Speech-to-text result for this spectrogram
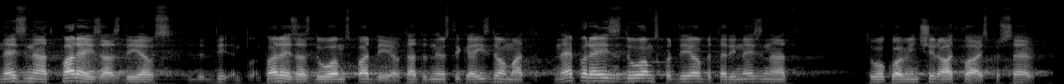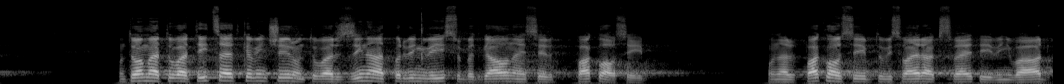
nezināt pareizās, dievs, di, pareizās domas par Dievu. Tātad nevis tikai izdomāt nepareizas domas par Dievu, bet arī nezināt to, ko Viņš ir atklājis par sevi. Un tomēr tu vari ticēt, ka Viņš ir, un tu vari zināt par Viņu visu, bet galvenais ir paklausība. Un ar paklausību tu visvairāk svētī Viņa vārdu.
